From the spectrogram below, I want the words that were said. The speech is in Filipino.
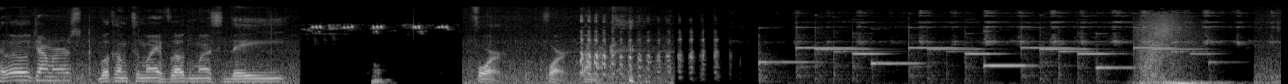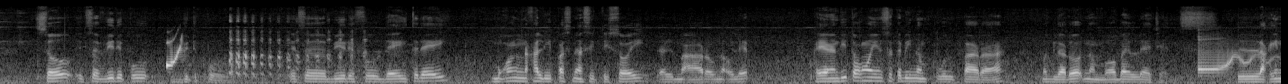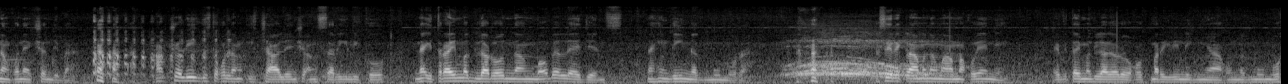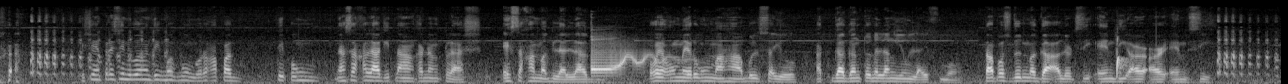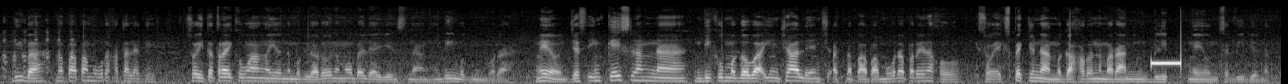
Hello Jammers! Welcome to my Vlogmas Day 4. 4, tama. so, it's a beautiful, beautiful. It's a beautiful day today. Mukhang nakalipas na si Tisoy dahil maaraw na ulit. Kaya nandito ako ngayon sa tabi ng pool para maglaro ng Mobile Legends. Laki ng connection, di ba? Actually, gusto ko lang i-challenge ang sarili ko na itry maglaro ng Mobile Legends na hindi nagmumura. Kasi reklamo ng mama ko yan eh. Every time maglalaro ako, maririnig niya akong nagmumura. eh syempre, sino ba hindi magmumura kapag tipong nasa kalagitnaan ka ng clash, eh saka maglalag. O kaya kung merong humahabol sa'yo at gaganto na lang yung life mo. Tapos dun mag-a-alert si NDRRMC. Di ba? Mapapamura ka talaga eh. So itatry ko nga ngayon na maglaro ng Mobile Legends nang hindi magmumura. Ngayon, just in case lang na hindi ko magawa yung challenge at napapamura pa rin ako, so expect nyo na magkakaroon ng maraming blip ngayon sa video na to.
